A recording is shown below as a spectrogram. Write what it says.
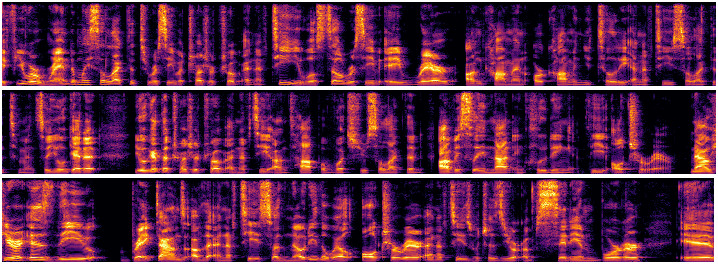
If you were randomly selected to receive a Treasure Trove NFT, you will still receive a rare, uncommon, or common utility NFT selected to mint. So you'll get it, you'll get the Treasure Trove NFT on top of what you selected, obviously not including the ultra rare. Now here is the breakdowns of the NFTs. So Nody the Whale ultra rare NFTs, which is your obsidian border uh,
